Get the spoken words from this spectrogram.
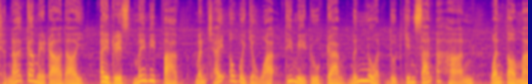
ชนะกาเมราได้ ไอริสไม่มีปาก มันใช้อวัยวะที่มีรูปร่างเหมือนหนวดดูดกินสารอาหาร วันต่อมา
